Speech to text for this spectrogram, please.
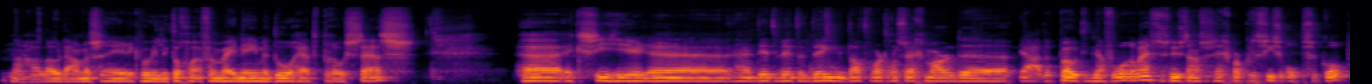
Nou, hallo dames en heren. Ik wil jullie toch wel even meenemen door het proces. Uh, ik zie hier uh, dit witte ding, dat wordt dan zeg maar de, ja, de poot die naar voren wijst. Dus nu staan ze zeg maar precies op zijn kop.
